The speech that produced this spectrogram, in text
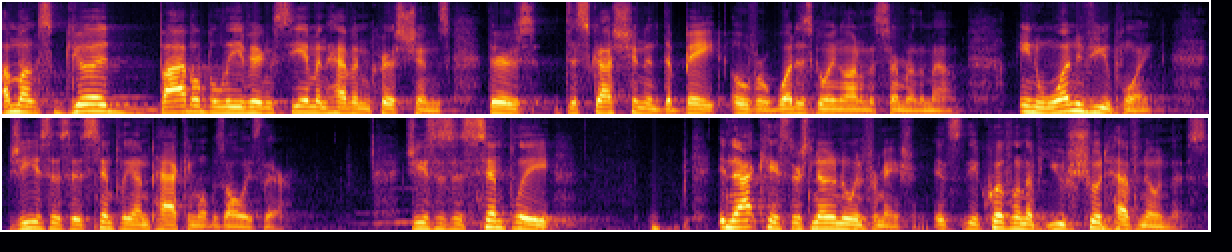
amongst good Bible believing, see him in heaven Christians, there's discussion and debate over what is going on in the Sermon on the Mount. In one viewpoint, Jesus is simply unpacking what was always there. Jesus is simply, in that case, there's no new information. It's the equivalent of you should have known this.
